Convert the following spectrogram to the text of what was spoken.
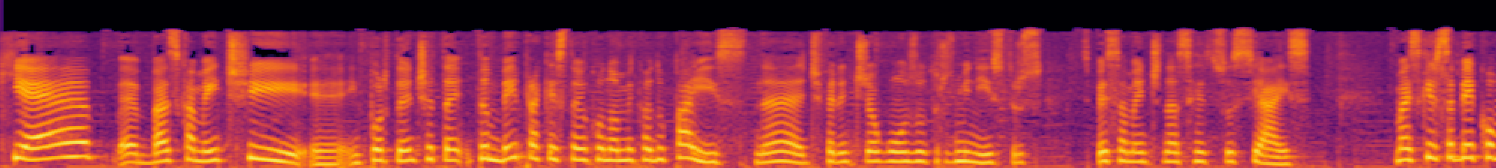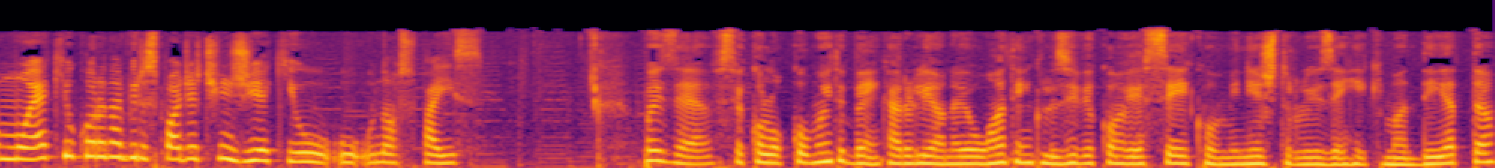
que é, é basicamente é, importante também para a questão econômica do país, né? Diferente de alguns outros ministros, especialmente nas redes sociais. Mas queria saber como é que o coronavírus pode atingir aqui o, o, o nosso país. Pois é, você colocou muito bem, Carolina. Eu ontem, inclusive, conversei com o ministro Luiz Henrique Mandetta.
